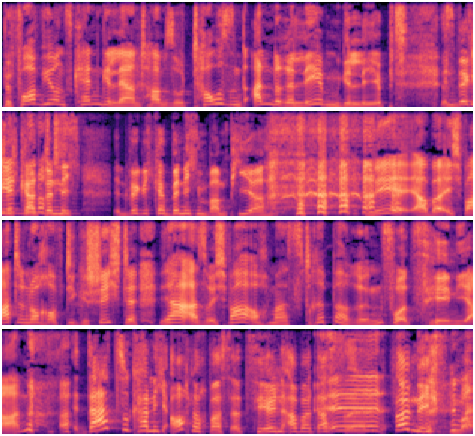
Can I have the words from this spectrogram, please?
bevor wir uns kennengelernt haben, so tausend andere Leben gelebt. In Wirklichkeit bin ich, in Wirklichkeit bin ich ein Vampir. nee, aber ich warte noch auf die Geschichte. Ja, also ich war auch mal Stripperin vor zehn Jahren. Dazu kann ich auch noch was erzählen, aber das äh, beim nächsten Mal.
